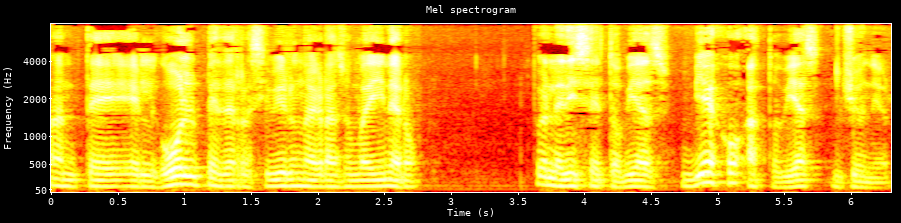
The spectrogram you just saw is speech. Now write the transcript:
ante el golpe de recibir una gran suma de dinero. Pues le dice Tobías viejo a Tobías junior.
